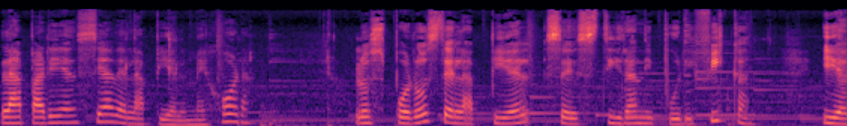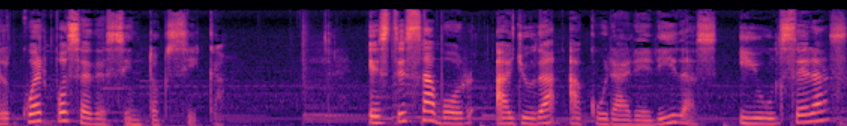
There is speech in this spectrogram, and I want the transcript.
la apariencia de la piel mejora los poros de la piel se estiran y purifican y el cuerpo se desintoxica. Este sabor ayuda a curar heridas y úlceras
